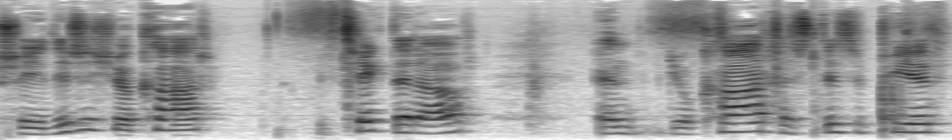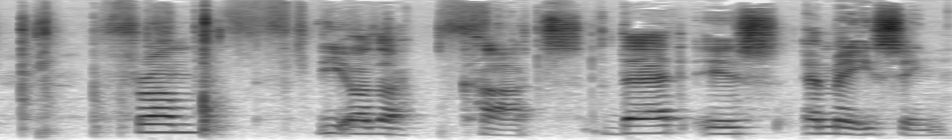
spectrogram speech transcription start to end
say this is your card. You take that out, and your card has disappeared from the other cards. That is amazing.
